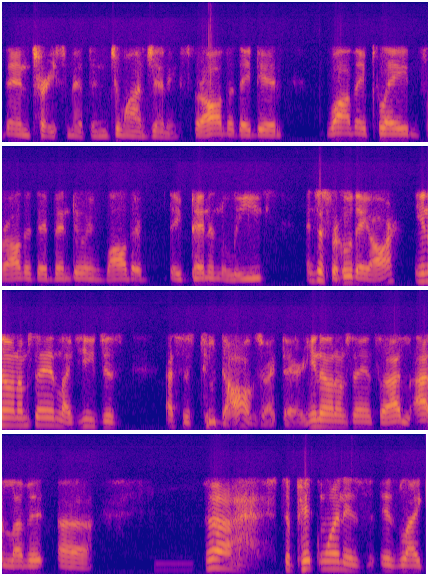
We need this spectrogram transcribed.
than Trey Smith and Jauan Jennings for all that they did while they played and for all that they've been doing while they're they've been in the league and just for who they are. You know what I'm saying? Like he just that's just two dogs right there. You know what I'm saying? So I I love it. Uh, uh to pick one is is like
